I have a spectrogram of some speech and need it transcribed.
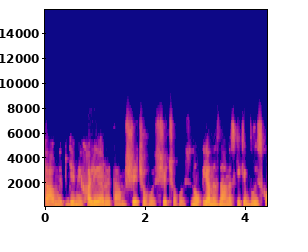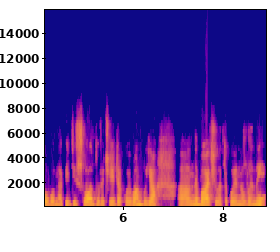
там епідемії холери, там ще чогось, ще чогось. Ну, я не знаю, наскільки близько вона підійшла. До речі, я дякую вам, бо я е, не бачила такої новини.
